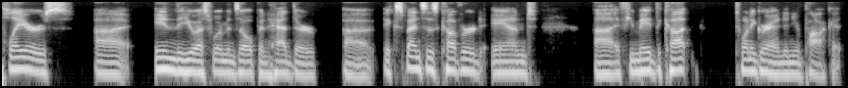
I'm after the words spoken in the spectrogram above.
players uh, in the U.S. Women's Open had their uh, expenses covered, and uh, if you made the cut, twenty grand in your pocket.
